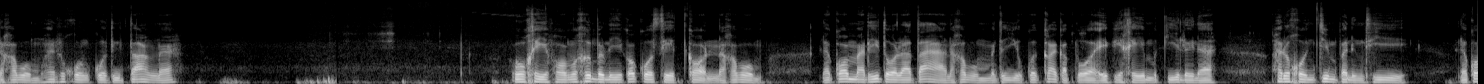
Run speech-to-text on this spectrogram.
นะครับผมให้ทุกคนกดติดตั้งนะ โอเคพอมาขึ้นแบบนี้ก็กดเสร็จก่อนนะครับผม แล้วก็มาที่ตัว Data นะครับผมมันจะอยู่ใกล้ๆกับตัว APK เมื่อกี้เลยนะ ให้ทุกคนจิ้มไปหนึ่งที แล้วก็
